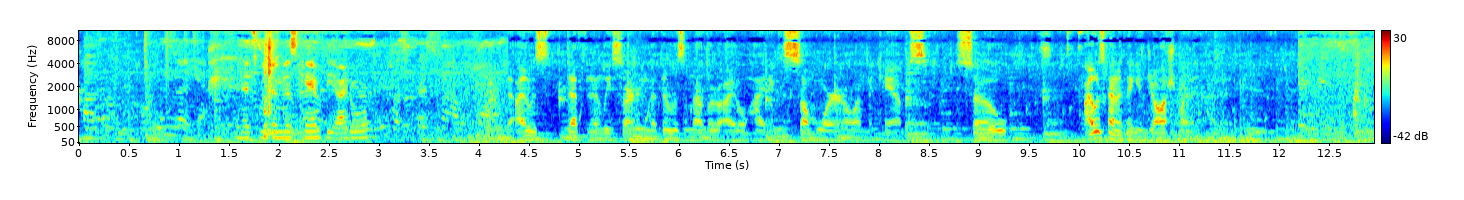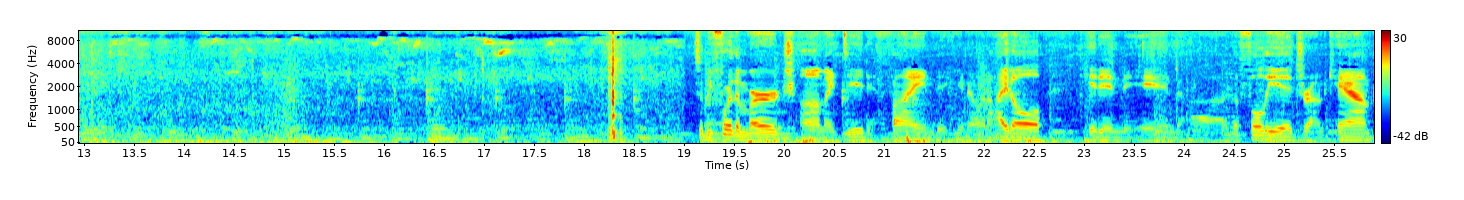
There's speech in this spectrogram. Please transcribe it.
And it's within this camp, the idol. I was definitely certain that there was another idol hiding somewhere on the camps. So I was kind of thinking Josh might have had it. So before the merge, um, I did find you know an idol hidden in uh, the foliage around camp,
